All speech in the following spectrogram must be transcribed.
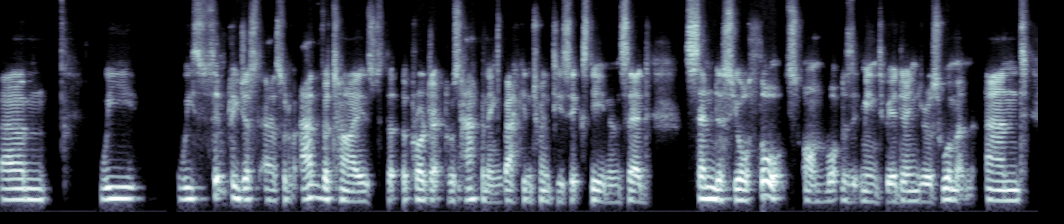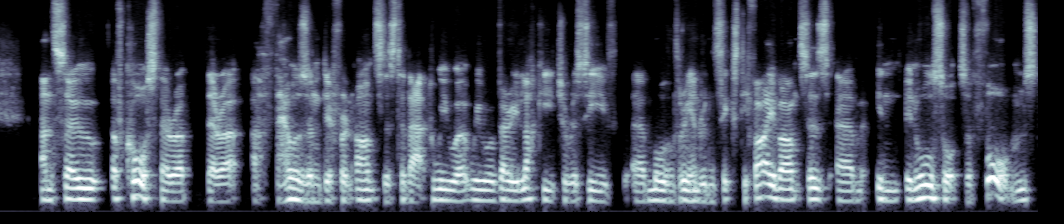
Um, we we simply just uh, sort of advertised that the project was happening back in 2016 and said, "Send us your thoughts on what does it mean to be a dangerous woman." And and so of course there are there are a thousand different answers to that we were we were very lucky to receive uh, more than 365 answers um, in in all sorts of forms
